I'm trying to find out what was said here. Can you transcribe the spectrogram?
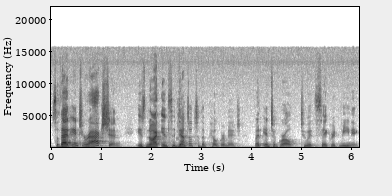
So that interaction is not incidental to the pilgrimage, but integral to its sacred meaning.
